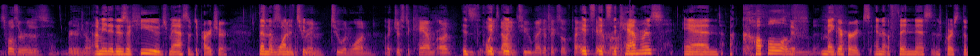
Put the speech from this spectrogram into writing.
suppose there is a bigger jump. I mean, it is a huge, massive departure than the one and two. Between two and one, like just a cam, uh, It's- point it's- two megapixel It's camera. it's the cameras and a couple of Thinness. megahertz and a thinness, and of course the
